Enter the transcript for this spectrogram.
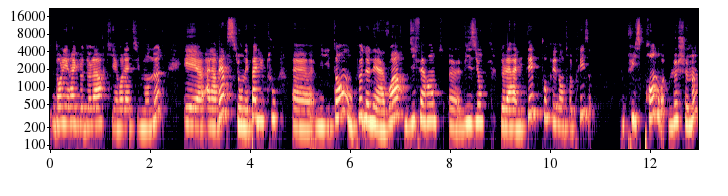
dans les règles de l'art qui est relativement neutre. Et euh, à l'inverse, si on n'est pas du tout euh, militant, on peut donner à voir différentes visions de la réalité pour que les entreprises puissent prendre le chemin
